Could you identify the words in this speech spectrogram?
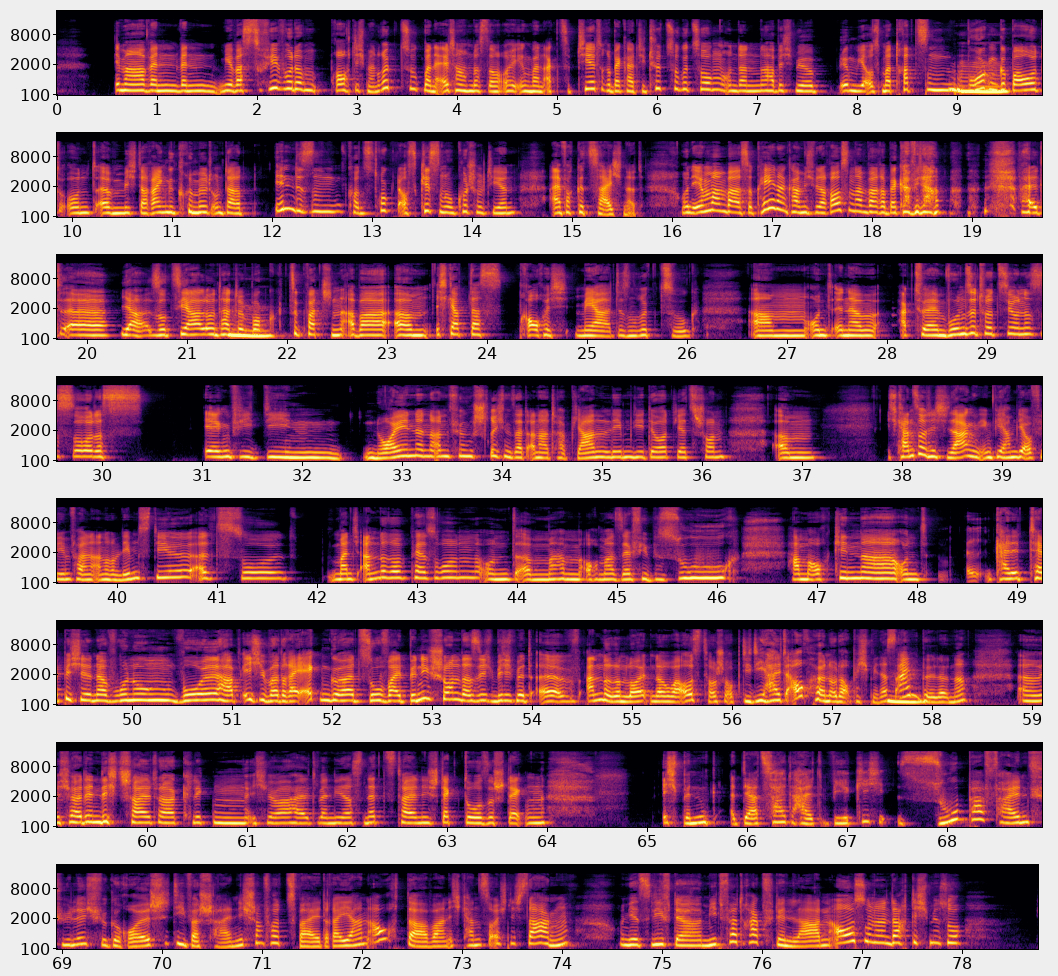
immer, wenn, wenn mir was zu viel wurde, brauchte ich meinen Rückzug. Meine Eltern haben das dann auch irgendwann akzeptiert. Rebecca hat die Tür zugezogen und dann habe ich mir irgendwie aus Matratzen mhm. Burgen gebaut und äh, mich da reingekrümmelt und da in diesem Konstrukt aus Kissen und Kuscheltieren einfach gezeichnet. Und irgendwann war es okay, dann kam ich wieder raus und dann war Rebecca wieder halt äh, ja sozial und hatte mhm. Bock zu quatschen. Aber ähm, ich glaube, das brauche ich mehr, diesen Rückzug. Ähm, und in der aktuellen Wohnsituation ist es so, dass irgendwie die neuen, in Anführungsstrichen, seit anderthalb Jahren leben die dort jetzt schon. Ähm, ich kann es euch nicht sagen, irgendwie haben die auf jeden Fall einen anderen Lebensstil als so manch andere Personen und ähm, haben auch immer sehr viel Besuch, haben auch Kinder und keine Teppiche in der Wohnung. Wohl habe ich über drei Ecken gehört. So weit bin ich schon, dass ich mich mit äh, anderen Leuten darüber austausche, ob die die halt auch hören oder ob ich mir das mhm. einbilde. Ne? Äh, ich höre den Lichtschalter klicken. Ich höre halt, wenn die das Netzteil in die Steckdose stecken. Ich bin derzeit halt wirklich super feinfühlig für Geräusche, die wahrscheinlich schon vor zwei, drei Jahren auch da waren. Ich kann es euch nicht sagen. Und jetzt lief der Mietvertrag für den Laden aus und dann dachte ich mir so,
